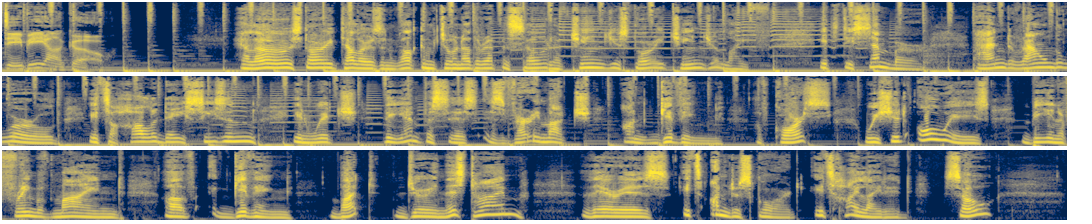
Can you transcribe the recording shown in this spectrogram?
DiBianco. Hello, storytellers, and welcome to another episode of Change Your Story, Change Your Life. It's December, and around the world, it's a holiday season in which the emphasis is very much on giving. Of course, we should always be in a frame of mind of giving, but during this time, there is, it's underscored, it's highlighted. So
